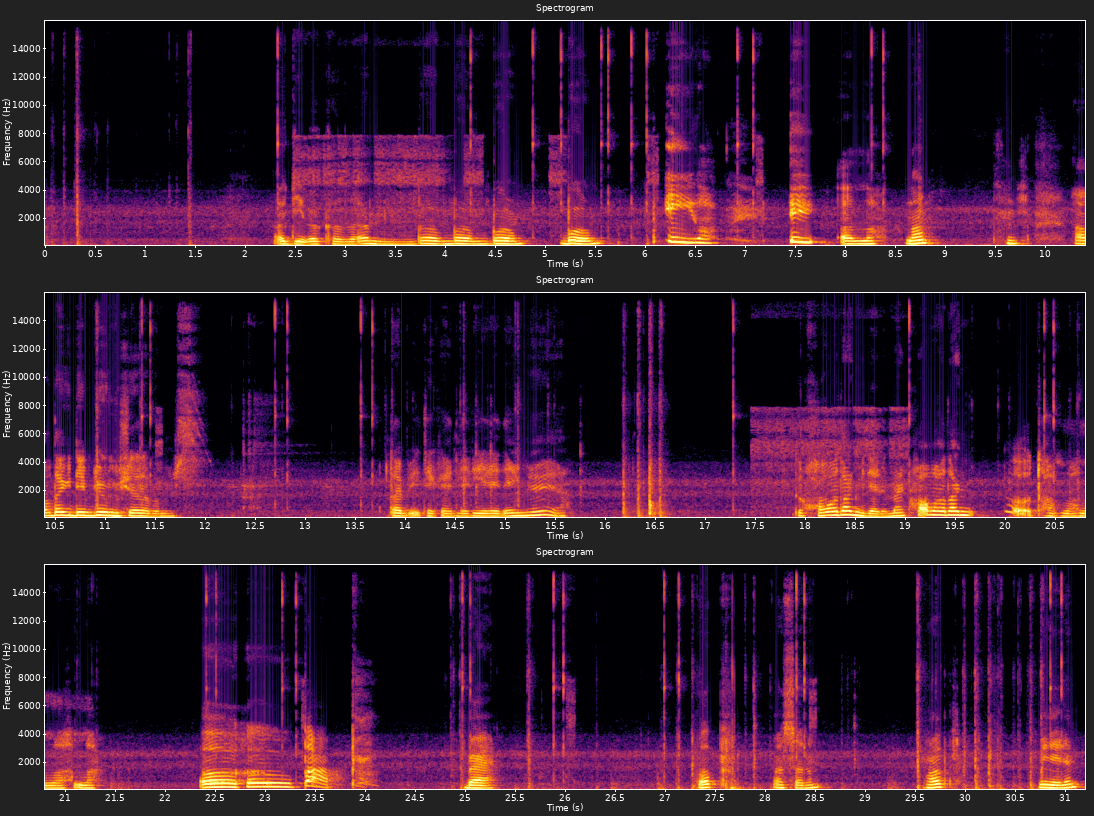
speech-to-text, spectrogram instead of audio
Hadi bakalım. Bom bom bom bom. Eyvah. Ey Allah lan. Havada gidebiliyormuş arabamız. Tabii tekerleri yere değmiyor ya. Havadan gidelim ben. Havadan Ot, Allah Allah Allah. Oho bap. Be. Hop basalım. Hop binelim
